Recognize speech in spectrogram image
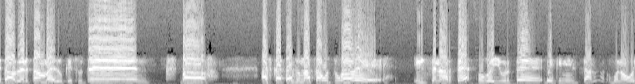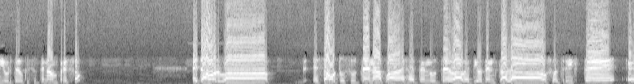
Eta bertan, ba, eduki zuten, ba, askatasuna zagutu gabe hiltzen arte, hogei urte dekin hiltzen, bueno, hogei urte eduki zuten preso. Eta hor, ba, ezagutu zutena, ba, esaten dute, ba, beti oten zala oso triste, e,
